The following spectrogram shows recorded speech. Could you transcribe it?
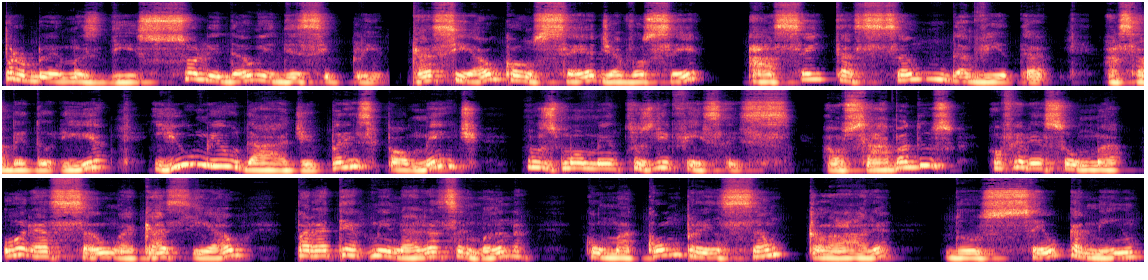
problemas de solidão e disciplina. Cassiel concede a você a aceitação da vida, a sabedoria e humildade, principalmente nos momentos difíceis. Aos sábados, ofereço uma oração a Cassiel para terminar a semana com uma compreensão clara do seu caminho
